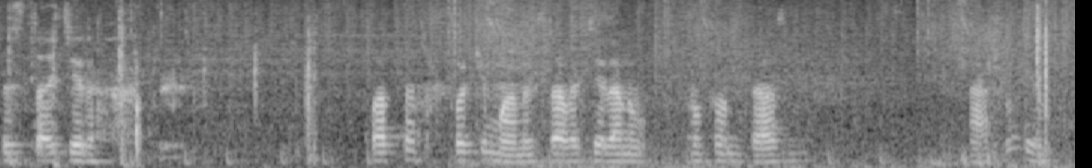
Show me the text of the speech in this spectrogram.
Eu estou atirando. What the fuck, mano? Eu estava atirando no fantasma. Ah, fodeu.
